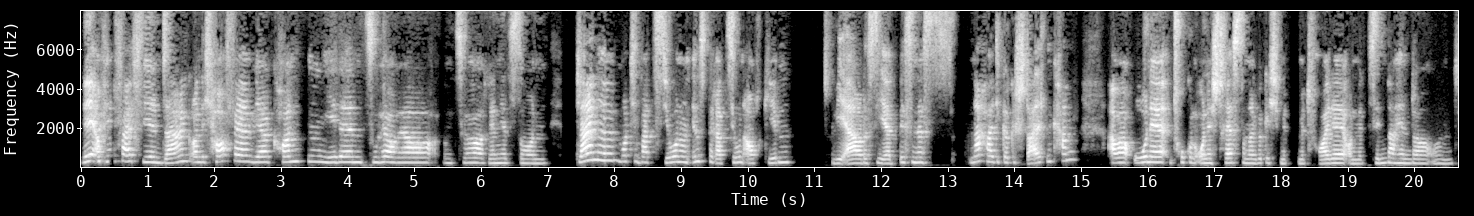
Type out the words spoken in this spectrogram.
Nee, auf jeden Fall vielen Dank und ich hoffe, wir konnten jedem Zuhörer und Zuhörerin jetzt so ein kleine Motivation und Inspiration auch geben, wie er oder sie ihr Business nachhaltiger gestalten kann, aber ohne Druck und ohne Stress, sondern wirklich mit, mit Freude und mit Sinn dahinter. Und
